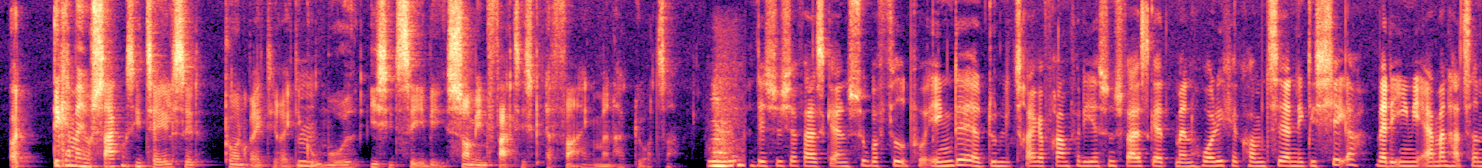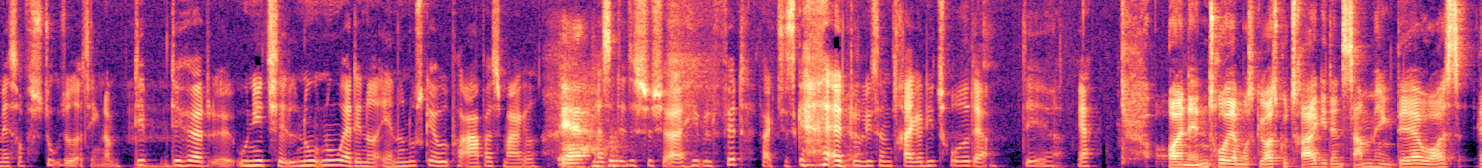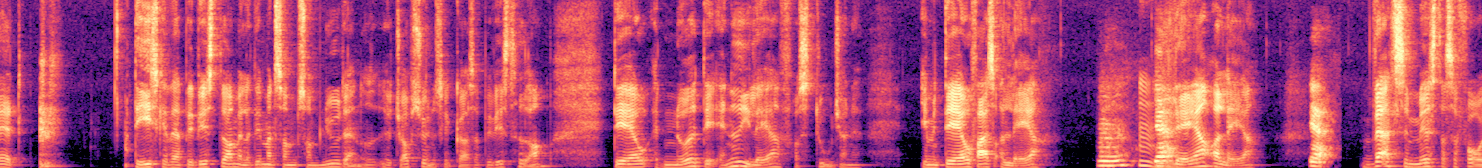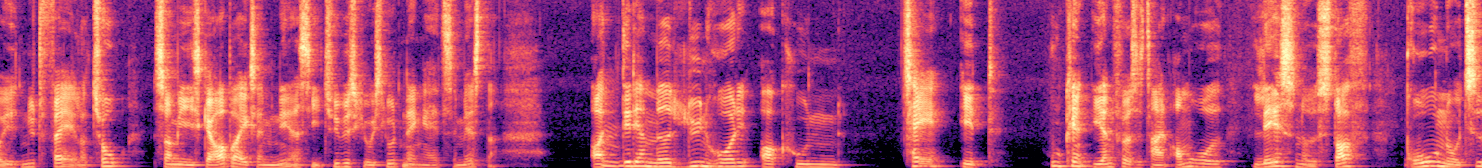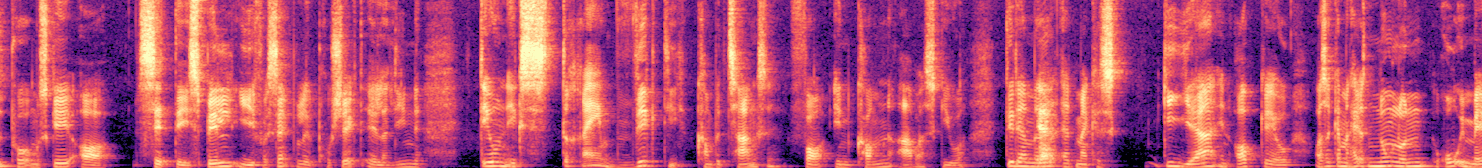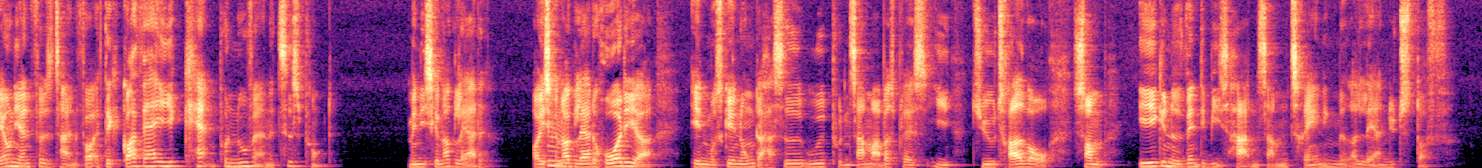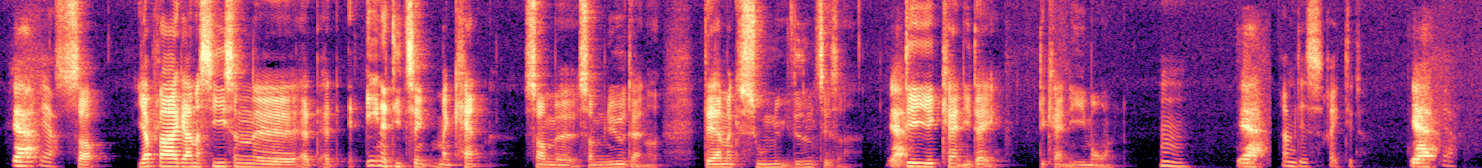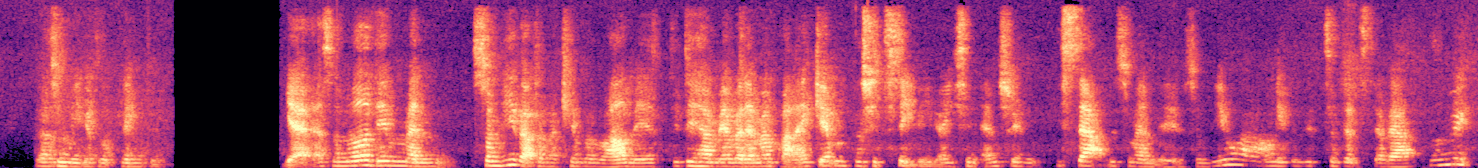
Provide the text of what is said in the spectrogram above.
Og det kan man jo sagtens i talesæt på en rigtig, rigtig mm. god måde i sit CV, som en faktisk erfaring, man har gjort sig. Mm. Det synes jeg faktisk er en super fed pointe, at du lige trækker frem, fordi jeg synes faktisk, at man hurtigt kan komme til at negligere, hvad det egentlig er, man har taget med sig fra studiet, og tænke, det, mm. det hørte øh, uni til, nu, nu er det noget andet, nu skal jeg ud på arbejdsmarkedet. Ja. Altså det, det synes jeg er helt vildt fedt, faktisk, at ja. du ligesom trækker de tråde der. Det, ja. ja. Og en anden tråd, jeg måske også kunne trække i den sammenhæng, det er jo også, at det I skal være bevidste om, eller det man som, som nyuddannet øh, jobsøgende skal gøre sig bevidsthed om, det er jo, at noget af det andet, I lærer fra studierne, jamen det er jo faktisk at lære. Mm. Mm. I lærer og lære. Ja. Hvert semester, så får I et nyt fag eller to, som I skal op og eksamineres i, typisk jo i slutningen af et semester. Og mm. det der med lynhurtigt at kunne tage et ukendt i anførselstegn område, læse noget stof, bruge noget tid på måske at sætte det i spil i for eksempel et projekt eller lignende, det er jo en ekstremt vigtig kompetence for en kommende arbejdsgiver. Det der med, ja. at man kan give jer en opgave, og så kan man have sådan nogenlunde ro i maven i anførselstegn for, at det kan godt være, at I ikke kan på nuværende tidspunkt. Men I skal nok lære det. Og I skal mm. nok lære det hurtigere, end måske nogen, der har siddet ude på den samme arbejdsplads i 20-30 år, som ikke nødvendigvis har den samme træning med at lære nyt stof. Ja. ja. Så jeg plejer gerne at sige sådan, øh, at, at en af de ting, man kan som, øh, som nyuddannet, det er, at man kan suge ny viden til sig. Ja. Det I ikke kan i dag, det kan I i morgen. Mm. Ja. Jamen, det er rigtigt. Ja. ja. Det er også en mega fed til. Ja, altså noget af det, man, som vi i hvert fald har kæmpet meget med, det er det her med, hvordan man brænder igennem på sit CV og i sin ansøgning. Især hvis man, øh, som vi jo har, afnægtet lidt tendens til at være ydmyg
